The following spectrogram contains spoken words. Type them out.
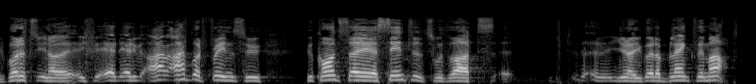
You've got to, you know, if, I've got friends who, who can't say a sentence without, you know, you've got to blank them out.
